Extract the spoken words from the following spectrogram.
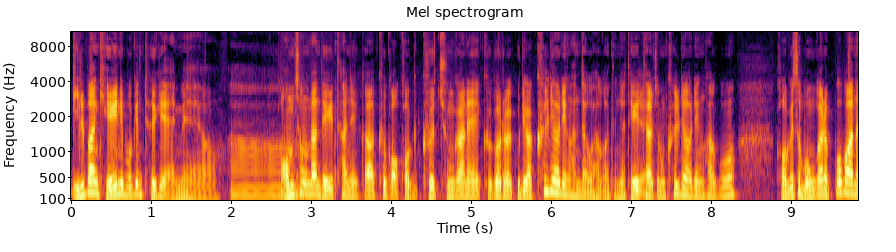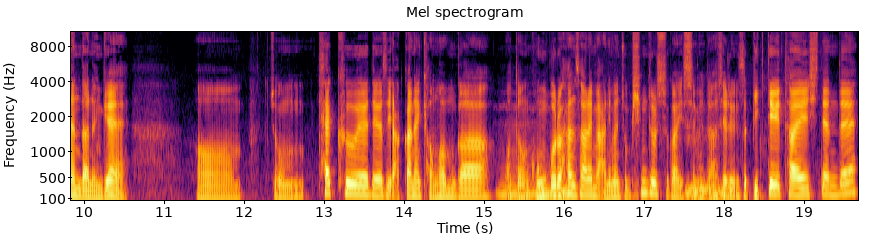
일반 개인이 보기엔 되게 애매해요. 아... 엄청난 데이터니까 그거 거기 그 중간에 그거를 우리가 clearing 한다고 하거든요. 데이터를 예. 좀 clearing하고 거기서 뭔가를 뽑아낸다는 게 어, 좀 테크에 대해서 약간의 경험과 음... 어떤 공부를 한 사람이 아니면 좀 힘들 수가 있습니다. 음... 사실 그래서 빅데이터의 시대인데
